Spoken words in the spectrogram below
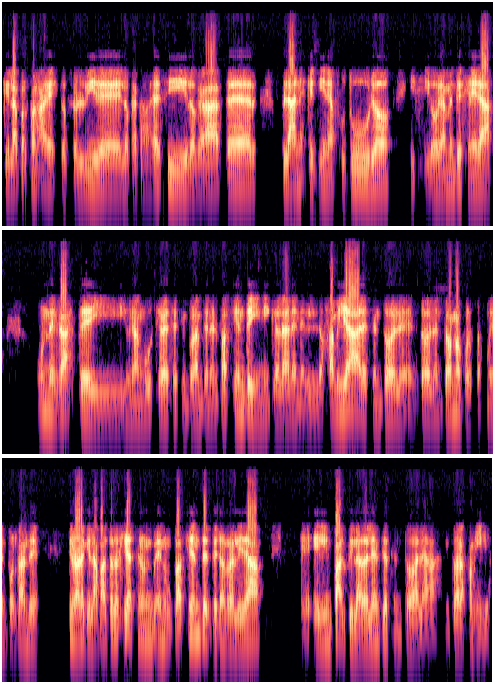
que la persona esto se olvide lo que acaba de decir, lo que acaba de hacer, planes que tiene a futuro, y si obviamente genera un desgaste y una angustia a veces importante en el paciente y ni que hablar en los familiares, en todo el, en todo el entorno, por eso es muy importante que la patología es en un, en un paciente, pero en realidad eh, el impacto y la dolencia es en toda la, en toda la familia.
